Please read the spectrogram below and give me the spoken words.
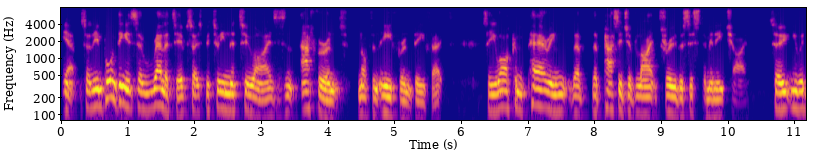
Yeah. So the important thing is a relative. So it's between the two eyes. It's an afferent, not an efferent defect. So you are comparing the, the passage of light through the system in each eye. So you would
